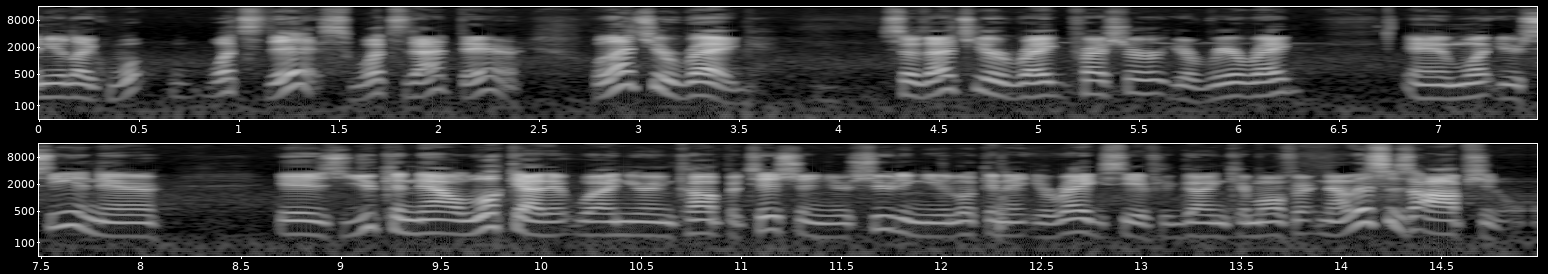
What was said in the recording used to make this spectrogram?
And you're like, what? What's this? What's that there? Well, that's your reg. So that's your reg pressure, your rear reg. And what you're seeing there is you can now look at it when you're in competition, you're shooting, you're looking at your reg, see if your gun came off. It. Now this is optional.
